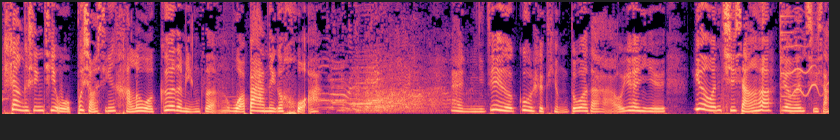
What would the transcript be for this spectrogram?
上个星期我不小心喊了我哥的名字，我爸那个火啊！哎，你这个故事挺多的哈，我愿意愿闻其详哈，愿闻其详。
